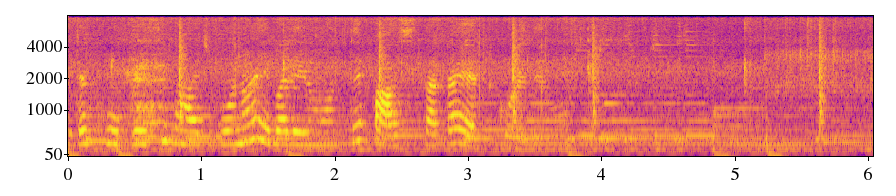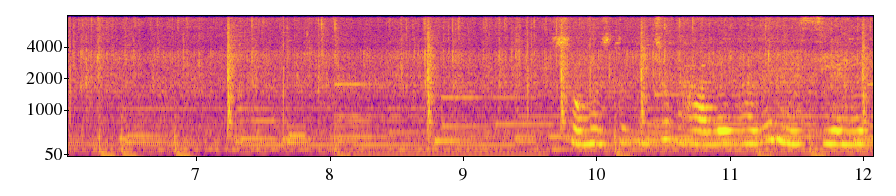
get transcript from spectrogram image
এটা খুব বেশি ভাজবো না, এবার এর মধ্যে পাস্তাটা অ্যাড করে দেব। সমস্ত কিছু ভালোভাবে মিশিয়ে নেব।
